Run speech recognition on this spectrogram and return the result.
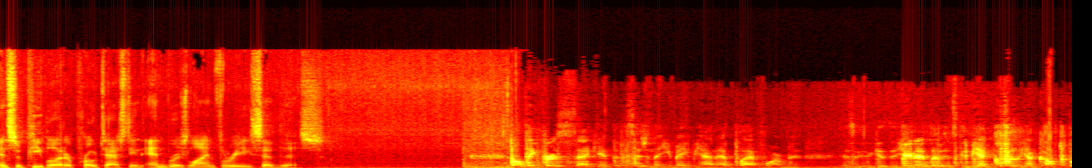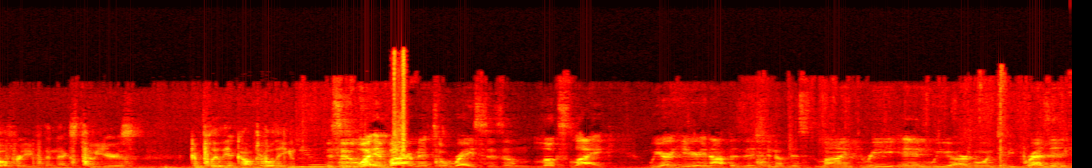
and some people that are protesting Enbridge Line 3 said this. Don't think for a second the decision that you make behind that platform is you're gonna live. It's gonna be completely uncomfortable for you for the next two years completely uncomfortable. This is what environmental racism looks like. We are here in opposition of this line three, and we are going to be present.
